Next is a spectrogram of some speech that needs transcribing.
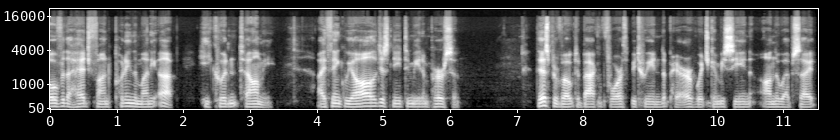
over the hedge fund putting the money up? He couldn't tell me. I think we all just need to meet in person. This provoked a back and forth between the pair, which can be seen on the website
